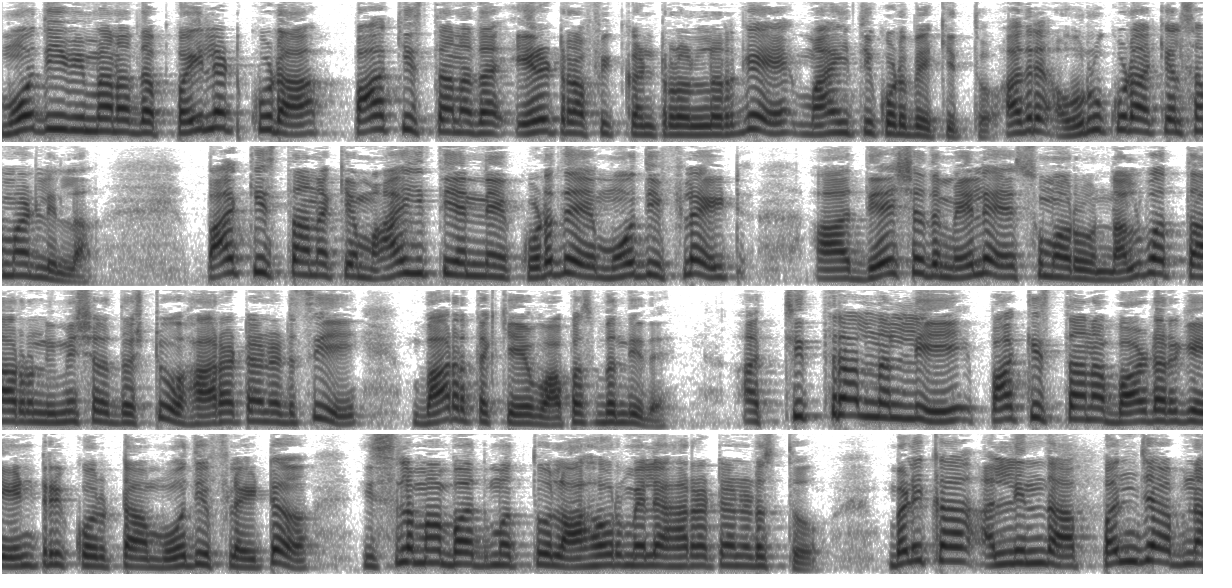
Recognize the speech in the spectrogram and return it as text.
ಮೋದಿ ವಿಮಾನದ ಪೈಲಟ್ ಕೂಡ ಪಾಕಿಸ್ತಾನದ ಏರ್ ಟ್ರಾಫಿಕ್ ಕಂಟ್ರೋಲರ್ಗೆ ಮಾಹಿತಿ ಕೊಡಬೇಕಿತ್ತು. ಆದರೆ ಅವರು ಕೂಡ ಕೆಲಸ ಮಾಡಲಿಲ್ಲ. ಪಾಕಿಸ್ತಾನಕ್ಕೆ ಮಾಹಿತಿಯನ್ನೇ ಕೊಡದೆ ಮೋದಿ ಫ್ಲೈಟ್ ಆ ದೇಶದ ಮೇಲೆ ಸುಮಾರು ನಲವತ್ತಾರು ನಿಮಿಷದಷ್ಟು ಹಾರಾಟ ನಡೆಸಿ ಭಾರತಕ್ಕೆ ವಾಪಸ್ ಬಂದಿದೆ. ಆ ಚಿತ್ರಾಲ್ನಲ್ಲಿ ಪಾಕಿಸ್ತಾನ ಬಾರ್ಡರ್ಗೆ ಎಂಟ್ರಿ ಕೊಟ್ಟ ಮೋದಿ ಫ್ಲೈಟ್ ಇಸ್ಲಾಮಾಬಾದ್ ಮತ್ತು ಲಾಹೋರ್ ಮೇಲೆ ಹಾರಾಟ ನಡೆಸಿತು. ಬಳಿಕ ಅಲ್ಲಿಂದ ಪಂಜಾಬ್ನ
